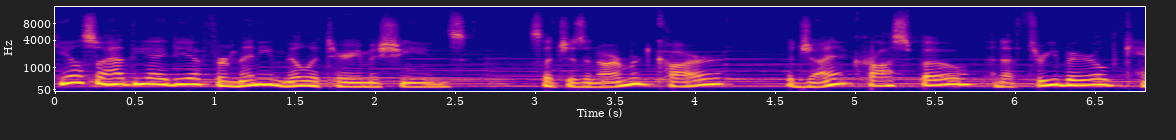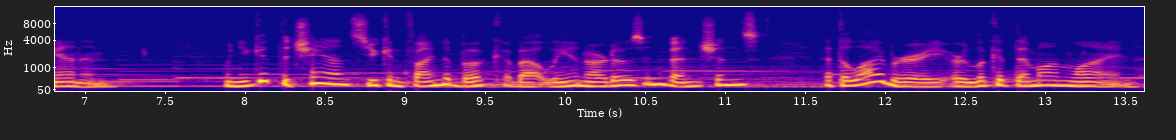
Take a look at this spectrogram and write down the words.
He also had the idea for many military machines, such as an armored car, a giant crossbow, and a three barreled cannon. When you get the chance, you can find a book about Leonardo's inventions at the library or look at them online.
